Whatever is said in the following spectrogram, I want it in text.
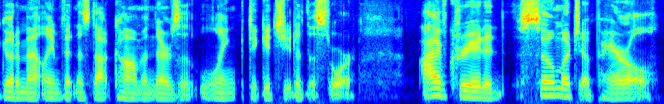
go to mattlanefitness.com and there's a link to get you to the store. I've created so much apparel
